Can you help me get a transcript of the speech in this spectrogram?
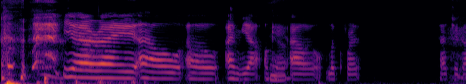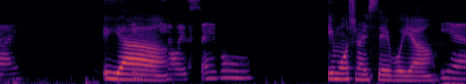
Yeah right I'll I'll I'm yeah okay Yeah. I'll look for such a guy いや emotionally stable ー、エモーショナルステーブルや。Yeah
